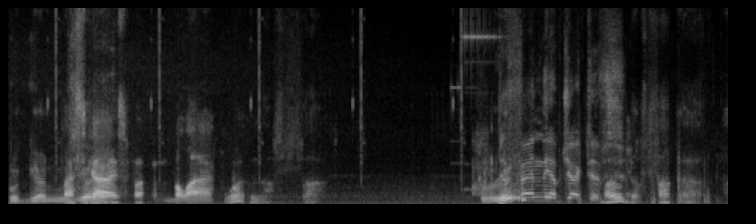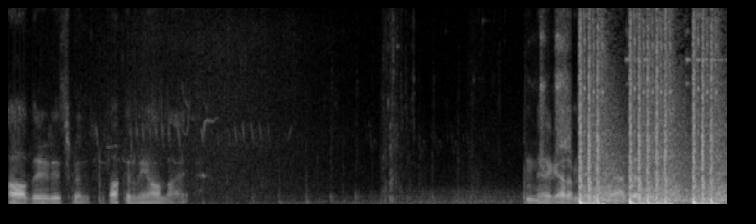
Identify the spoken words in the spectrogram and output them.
What gun was My that? sky's fucking black. What in the fuck? Really? Defend the objectives. Load the fuck up. Oh, dude, it's been fucking me all night. Yeah, I got a Interesting. mini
